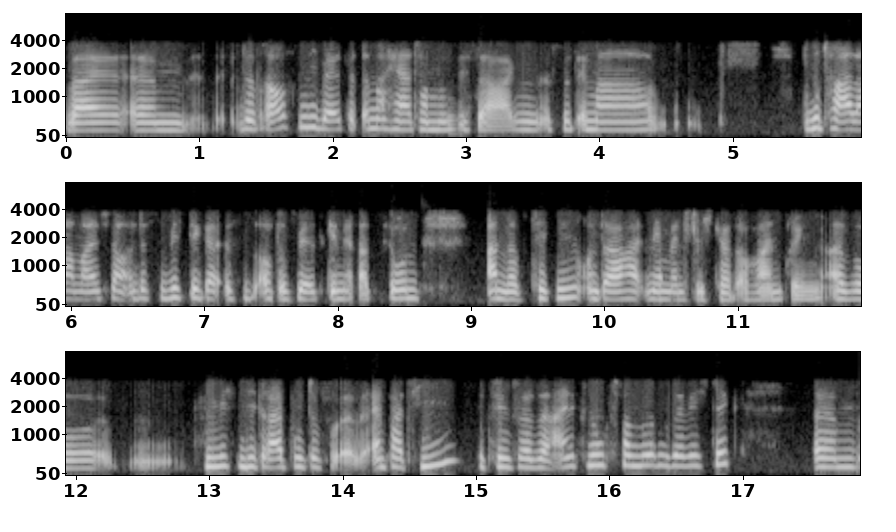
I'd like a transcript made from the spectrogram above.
Weil ähm, da draußen die Welt wird immer härter, muss ich sagen. Es wird immer brutaler manchmal. Und desto wichtiger ist es auch, dass wir als Generation anders ticken und da halt mehr Menschlichkeit auch reinbringen. Also für mich sind die drei Punkte äh, Empathie bzw. Einfühlungsvermögen sehr wichtig, ähm,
